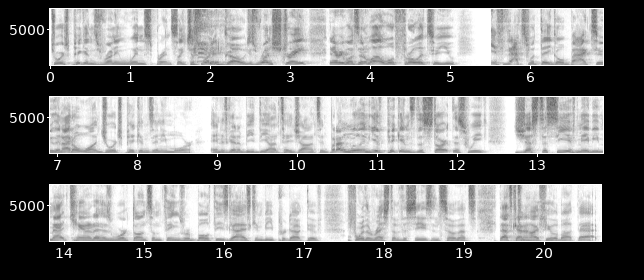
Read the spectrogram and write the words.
George Pickens running wind sprints. Like just run and go, just run straight, and every once in a while we'll throw it to you if that's what they go back to, then I don't want George Pickens anymore. And it's going to be Diontae Johnson. But I'm willing to give Pickens the start this week just to see if maybe Matt Canada has worked on some things where both these guys can be productive for the rest of the season. So that's that's kind of how I feel about that.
